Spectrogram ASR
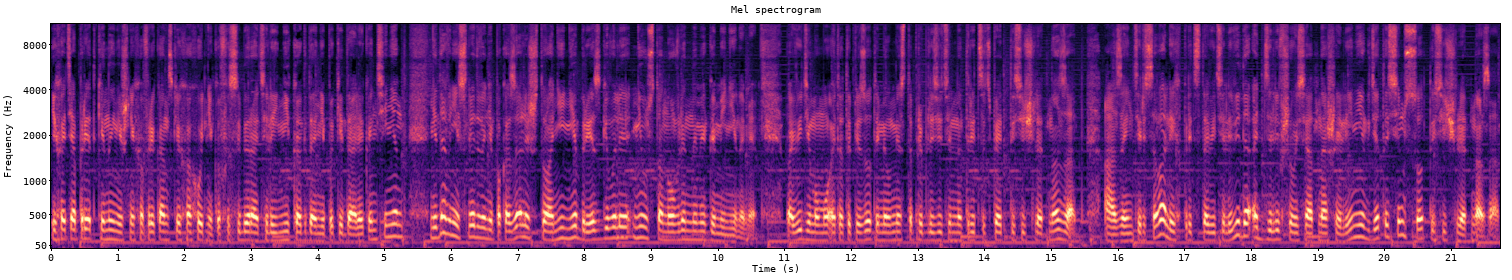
И хотя предки нынешних африканских охотников и собирателей никогда не покидали континент, недавние исследования показали, что они не брезгивали неустановленными гомининами. По-видимому, этот эпизод имел место приблизительно 35 тысяч лет назад, а заинтересовали их представители вида, отделившегося от нашей линии где-то 700 тысяч лет назад.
